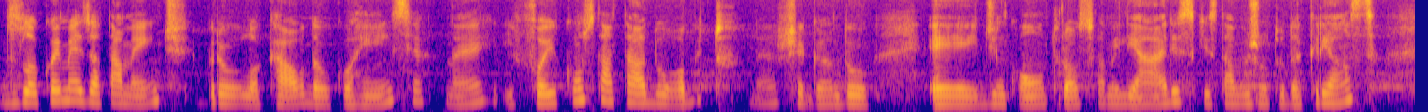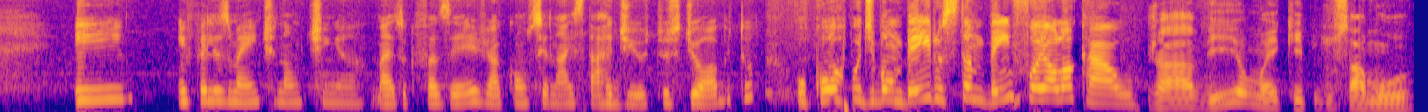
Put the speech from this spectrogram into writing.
deslocou imediatamente para o local da ocorrência, né? E foi constatado o óbito, né? Chegando é, de encontro aos familiares que estavam junto da criança. E Infelizmente, não tinha mais o que fazer, já com sinais tardios de óbito. O Corpo de Bombeiros também foi ao local. Já havia uma equipe do SAMU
